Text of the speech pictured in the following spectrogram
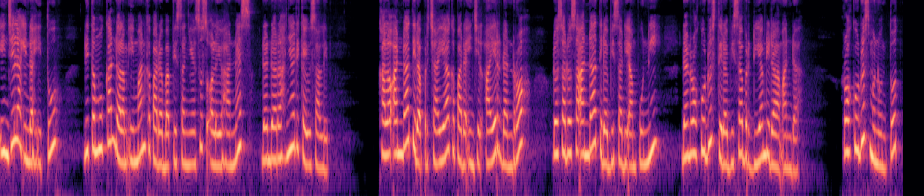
Injil yang indah itu ditemukan dalam iman kepada baptisan Yesus oleh Yohanes dan darahnya di kayu salib. Kalau Anda tidak percaya kepada Injil air dan roh, dosa-dosa Anda tidak bisa diampuni dan roh kudus tidak bisa berdiam di dalam Anda. Roh kudus menuntut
